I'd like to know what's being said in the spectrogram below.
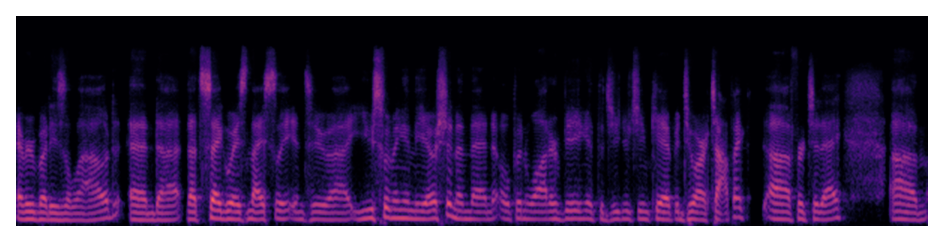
everybody's allowed and uh, that segues nicely into uh, you swimming in the ocean and then open water being at the junior team camp into our topic uh, for today. Um,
